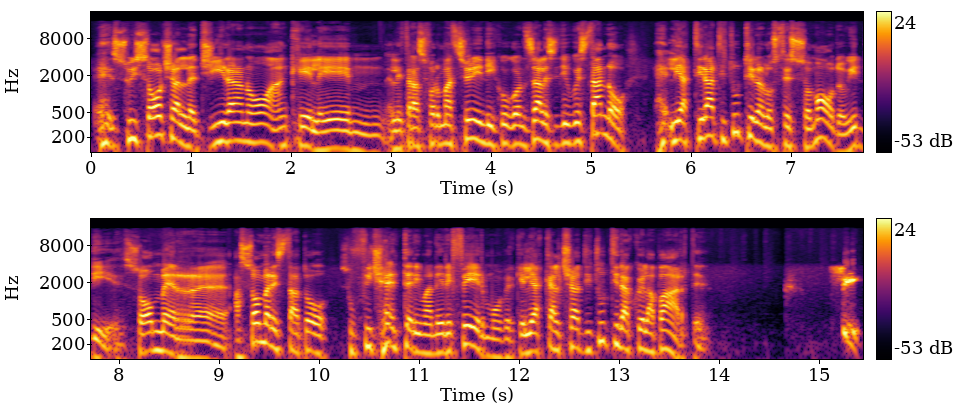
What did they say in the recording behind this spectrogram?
eh, sui social girano anche le, mm, le trasformazioni di Nico Gonzalez di quest'anno, eh, li ha tirati tutti nello stesso modo, quindi Sommer, eh, a Sommer è stato sufficiente rimanere fermo perché li ha calciati tutti da quella parte. Sì,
